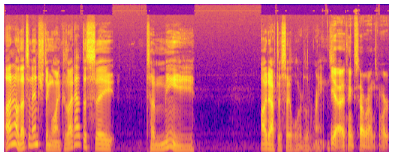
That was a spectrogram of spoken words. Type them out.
I don't know. That's an interesting one because I'd have to say, to me, I'd have to say Lord of the Rings. Yeah, I think Sauron's more.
